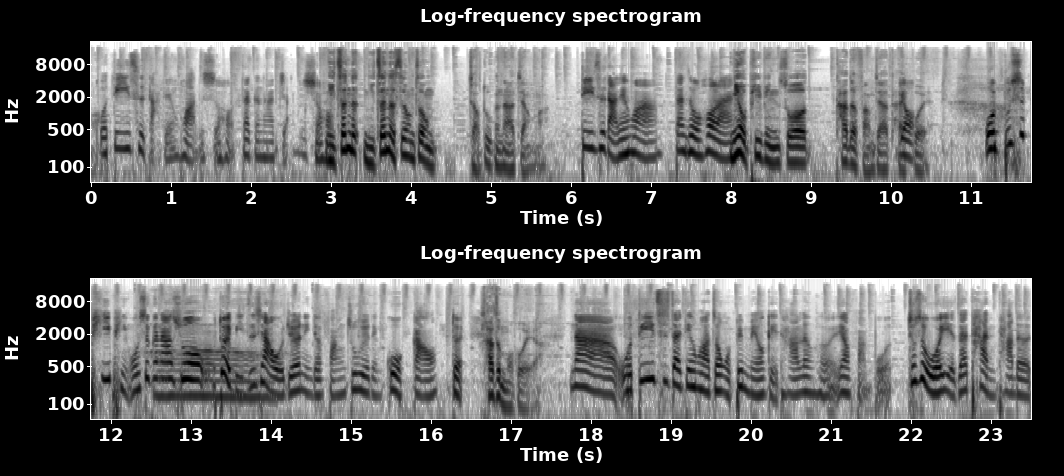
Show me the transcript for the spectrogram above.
哦？我第一次打电话的时候，在跟他讲的时候，你真的你真的是用这种角度跟他讲吗？第一次打电话啊，但是我后来你有批评说他的房价太有贵？我不是批评，我是跟他说，哦对比之下，我觉得你的房租有点过高。对，他怎么会啊？那我第一次在电话中，我并没有给他任何要反驳，就是我也在探他的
